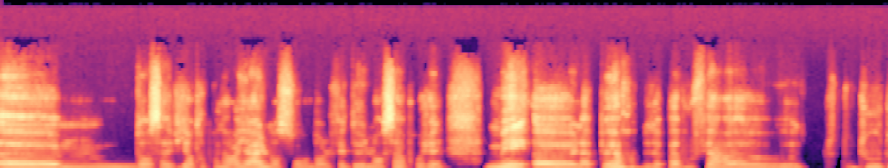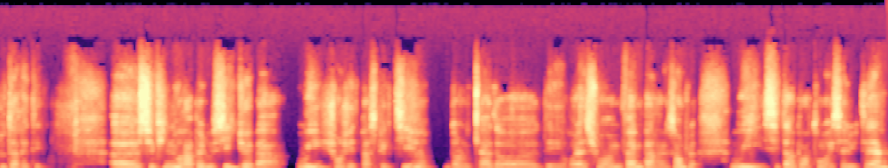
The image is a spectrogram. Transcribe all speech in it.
euh, dans sa vie entrepreneuriale, dans, son, dans le fait de lancer un projet, mais la peur ne doit pas vous faire tout, tout, arrêter. Euh, ce film nous rappelle aussi que, bah, oui, changer de perspective dans le cadre euh, des relations hommes-femmes, par exemple, oui, c'est important et salutaire,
